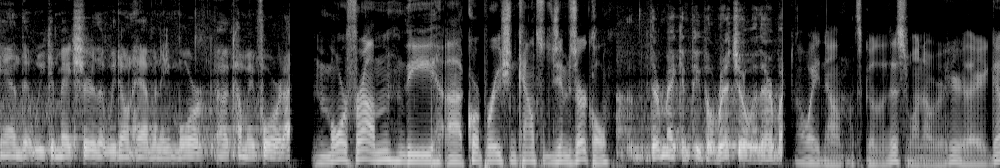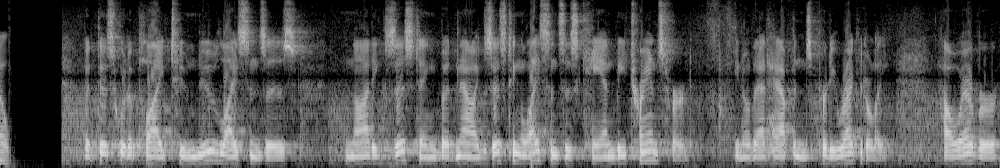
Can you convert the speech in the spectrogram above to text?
and that we can make sure that we don't have any more uh, coming forward. More from the uh, Corporation Counsel, Jim Zerkle. They're making people rich over there. But oh wait, no, let's go to this one over here. There you go. But this would apply to new licenses, not existing, but now existing licenses can be transferred. You know, that happens pretty regularly. However,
